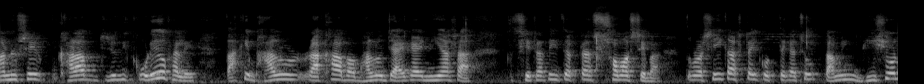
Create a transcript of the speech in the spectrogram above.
মানুষের খারাপ যদি করেও ফেলে, তাকে ভালো রাখা বা ভালো জায়গায় নিয়ে আসা, সেটাতেই তো একটা সমাজসেবা। তোমরা সেই কাজটাই করতে গেছো। তামিম ভীষণ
